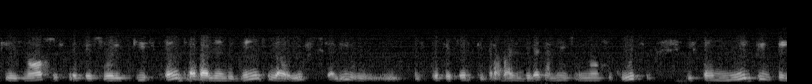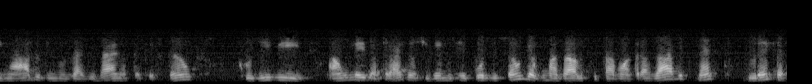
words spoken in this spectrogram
que os nossos professores que estão trabalhando dentro da UFSC, ali, professores que trabalham diretamente no nosso curso, estão muito empenhados em nos ajudar nessa questão. Inclusive, há um mês atrás, nós tivemos reposição de algumas aulas que estavam atrasadas, né? Durante as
